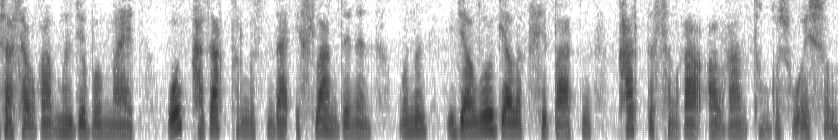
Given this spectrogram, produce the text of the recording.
жасауға мүлде болмайды ол қазақ тұрмысында ислам дінін оның идеологиялық сипатын қатты сынға алған тұңғыш ойшыл.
